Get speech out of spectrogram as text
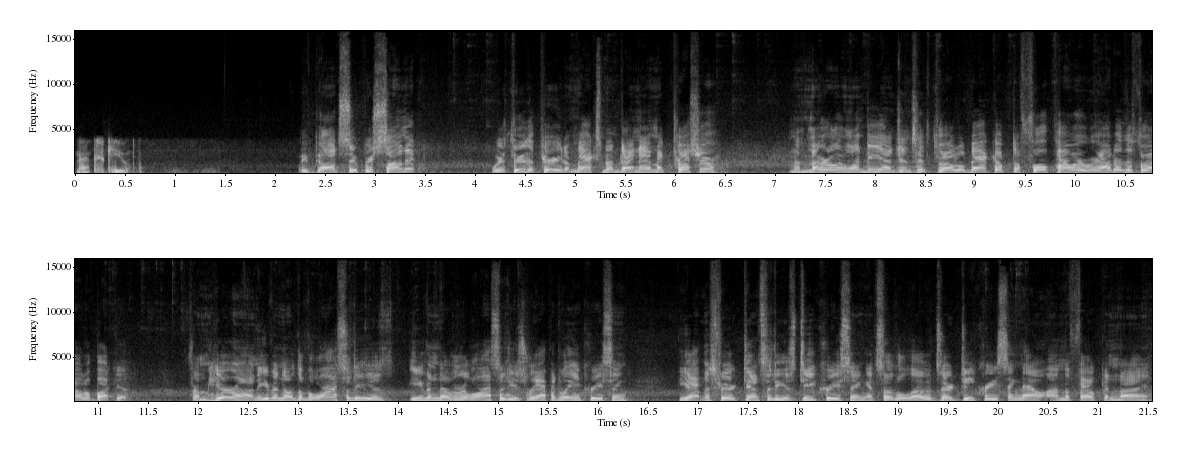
Max Q. We've gone supersonic. We're through the period of maximum dynamic pressure. And the Merlin 1D engines have throttled back up to full power. We're out of the throttle bucket. From here on, even though the velocity is even though the velocity is rapidly increasing, the atmospheric density is decreasing, and so the loads are decreasing now on the Falcon 9.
